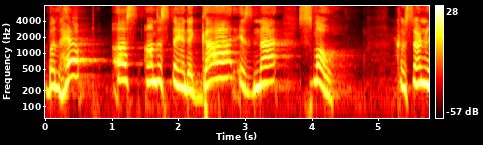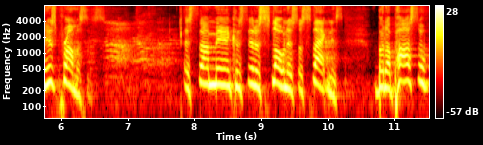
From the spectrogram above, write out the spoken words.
but help us understand that God is not slow concerning his promises, as some men consider slowness or slackness. But Apostle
